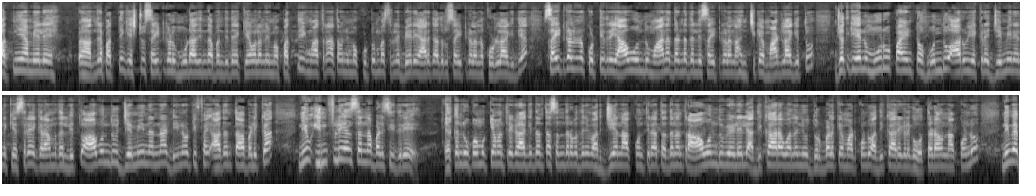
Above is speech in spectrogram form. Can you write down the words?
ಪತ್ನಿಯ ಮೇಲೆ, ಅಂದ್ರೆ ಪತ್ನಿಗೆ ಎಷ್ಟು ಸೈಟ್ಗಳು ಮೂಡಾದಿಂದ ಬಂದಿದೆ, ಕೇವಲ ನಿಮ್ಮ ಪತ್ನಿಗೆ ಮಾತ್ರ ಅಥವಾ ನಿಮ್ಮ ಕುಟುಂಬಸ್ಥರಲ್ಲಿ ಬೇರೆ ಯಾರಿಗಾದ್ರೂ ಸೈಟ್ಗಳನ್ನು ಕೊಡಲಾಗಿದೆಯಾ? ಸೈಟ್ಗಳನ್ನು ಕೊಟ್ಟಿದ್ರೆ ಯಾವ ಒಂದು ಮಾನದಂಡದಲ್ಲಿ ಸೈಟ್ಗಳನ್ನು ಹಂಚಿಕೆ ಮಾಡಲಾಗಿತ್ತು? ಜೊತೆಗೆ ಏನು ಮೂರು ಪಾಯಿಂಟ್ ಒಂದು ಆರು ಎಕರೆ ಜಮೀನೇನು ಕೆಸರೆ ಗ್ರಾಮದಲ್ಲಿತ್ತು? ಆ ಒಂದು ಜಮೀನನ್ನ ಡಿನೋಟಿಫೈ ಆದಂತಹ ಬಳಿಕ ನೀವು ಇನ್ಫ್ಲೂಯೆನ್ಸ್ ಅನ್ನ ಬಳಸಿದ್ರಿ. ಯಾಕಂದ್ರೆ ಉಪಮುಖ್ಯಮಂತ್ರಿಗಳಾಗಿದ್ದಂತಹ ಸಂದರ್ಭದಲ್ಲಿ ನೀವು ಅರ್ಜಿಯನ್ನು ಹಾಕೊಂತೀರಾ ತದನಂತರ ಆ ಒಂದು ವೇಳೆಯಲ್ಲಿ ಅಧಿಕಾರವನ್ನು ನೀವು ದುರ್ಬಳಕೆ ಮಾಡಿಕೊಂಡು ಅಧಿಕಾರಿಗಳಿಗೆ ಒತ್ತಡವನ್ನು ಹಾಕೊಂಡು ನಿಮಗೆ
